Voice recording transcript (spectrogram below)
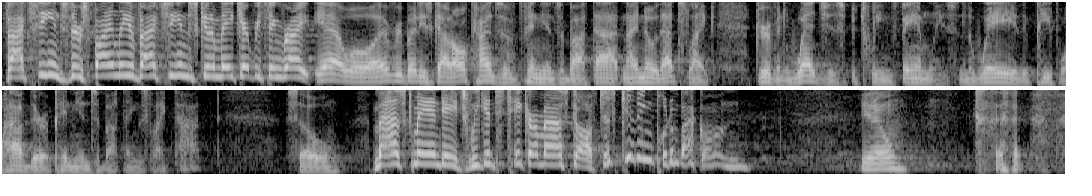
Vaccines, there's finally a vaccine that's gonna make everything right. Yeah, well, everybody's got all kinds of opinions about that. And I know that's like driven wedges between families and the way that people have their opinions about things like that. So, mask mandates, we get to take our mask off. Just kidding, put them back on. You know?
